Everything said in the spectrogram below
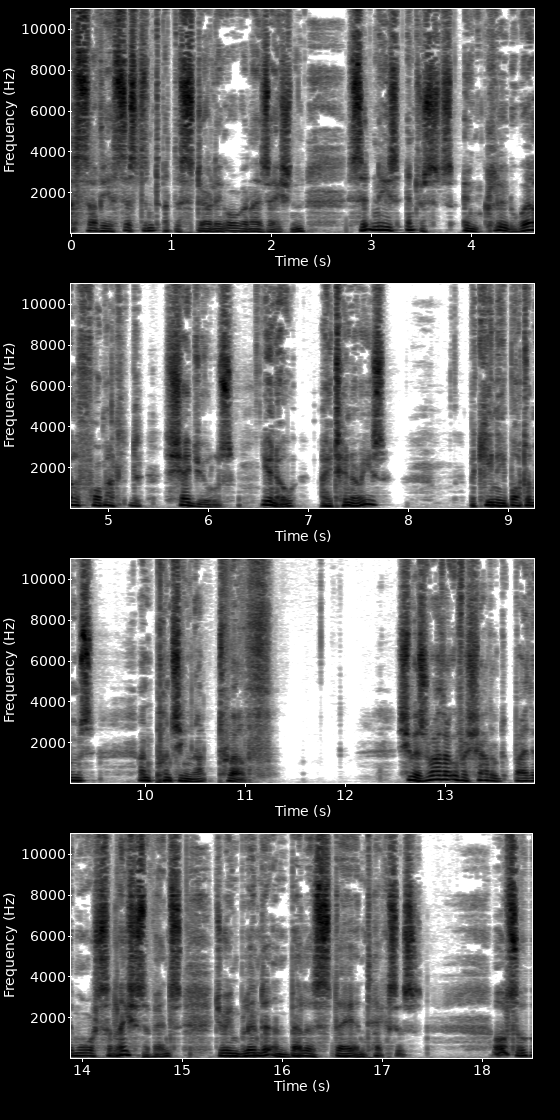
A savvy assistant at the Stirling organisation, Sydney's interests include well formatted schedules, you know, itineraries, bikini bottoms, and punching that twelfth. She was rather overshadowed by the more salacious events during Belinda and Bella's stay in Texas. Also,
